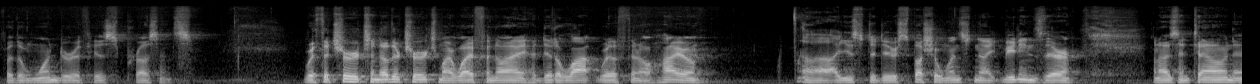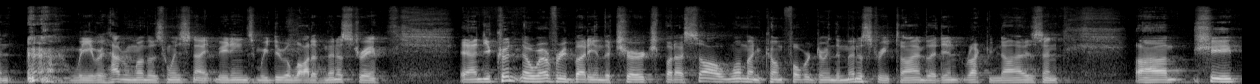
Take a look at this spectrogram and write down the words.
for the wonder of His presence with the church, another church my wife and I did a lot with in Ohio. Uh, I used to do special Wednesday night meetings there when I was in town, and we were having one of those Wednesday night meetings. We do a lot of ministry. And you couldn't know everybody in the church, but I saw a woman come forward during the ministry time that I didn't recognize, and um, she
